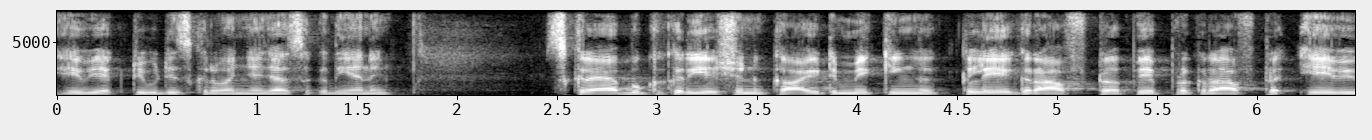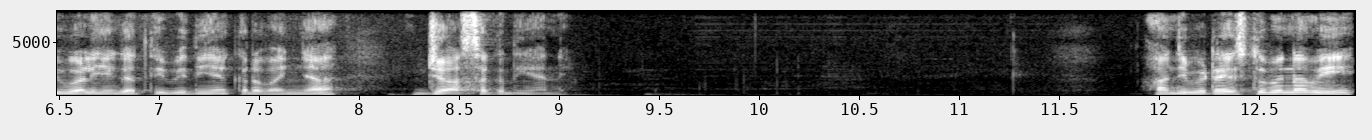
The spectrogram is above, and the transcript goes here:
ਇਹ ਵੀ ਐਕਟੀਵਿਟੀਜ਼ ਕਰਵਾਈਆਂ ਜਾ ਸਕਦੀਆਂ ਨੇ। Scrap book creation kite making clay craft paper craft ਇਹ ਵੀ ਵਾਲੀਆਂ ਗਤੀਵਿਧੀਆਂ ਕਰਵਾਈਆਂ ਜਾ ਸਕਦੀਆਂ ਨੇ। ਹਾਂਜੀ ਬੇਟਾ, ਇਸ ਤੋਂ ਬਿਨਾਂ ਵੀ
